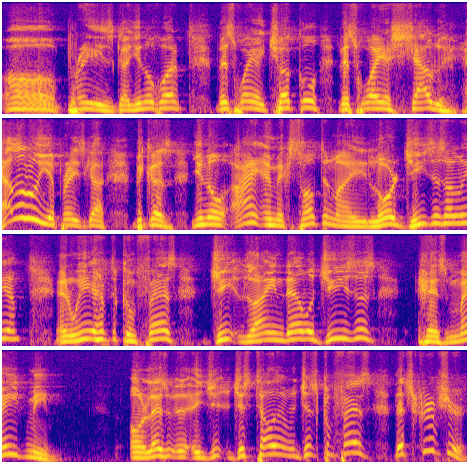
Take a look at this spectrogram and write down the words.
Oh, praise God. You know what? That's why I chuckle. That's why I shout, Hallelujah, praise God. Because, you know, I am exalting my Lord Jesus. Hallelujah. And we have to confess, Je- lying devil, Jesus has made me or let's uh, just tell him just confess that scripture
